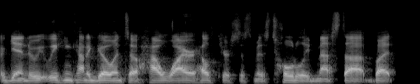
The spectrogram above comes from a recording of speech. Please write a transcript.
again, we, we can kind of go into how why our healthcare system is totally messed up, but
